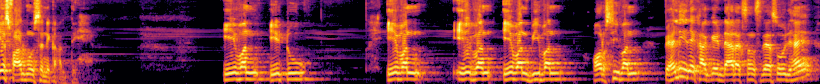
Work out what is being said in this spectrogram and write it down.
इस फार्मूले से निकालते हैं। A one A two A one A one A one B one और सी वन पहली रेखा के डायरेक्शंस रेसोज हैं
